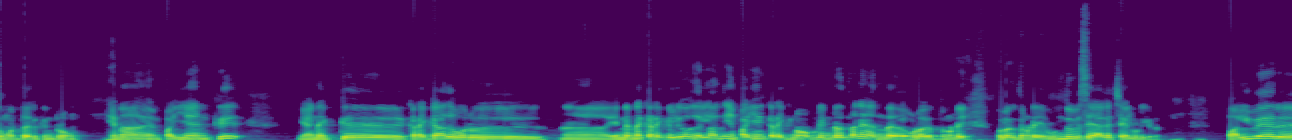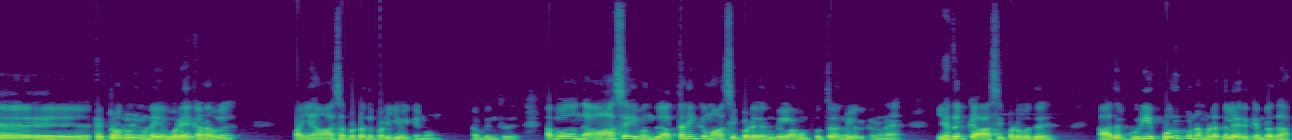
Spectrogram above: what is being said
சுமத்த இருக்கின்றோம்? ஏன்னா என் பையனுக்கு எனக்கு கிடைக்காத ஒரு என்னென்ன கிடைக்கலையோ அது எல்லாத்தையும் என் பையன் கிடைக்கணும் அப்படின்றது தானே அந்த உலகத்தினுடைய உலகத்தினுடைய உந்து விசையாக செயல்படுகிறது. பல்வேறு பெற்றோர்களுடைய ஒரே கனவு பையன் ஆசைப்பட்டது படிக்க வைக்கணும் அப்படின்றது. அப்போ அந்த ஆசை வந்து அத்தனைக்கும் ஆசைப்படு என்றெல்லாம் புத்தகங்கள் இருக்கின்றன. எதற்கு ஆசைப்படுவது? அதற்குரிய பொறுப்பு நம்மிடத்தில் இருக்கின்றதா?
